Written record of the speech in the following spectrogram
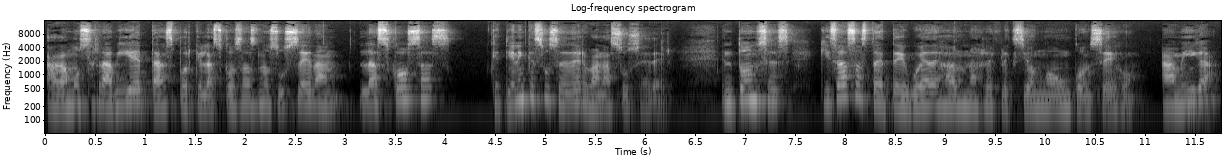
hagamos rabietas porque las cosas no sucedan, las cosas que tienen que suceder van a suceder. Entonces, quizás hasta te voy a dejar una reflexión o un consejo. Amiga,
